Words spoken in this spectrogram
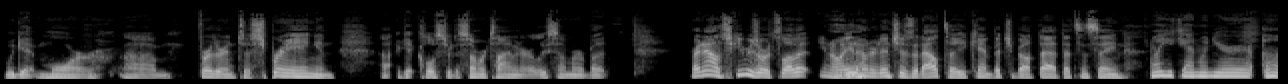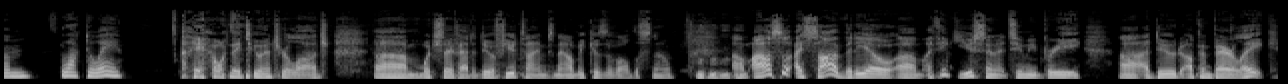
we get more, um, further into spring and uh, get closer to summertime and early summer. But right now the ski resorts love it. You know, Mhm. 800 inches at Alta. You can't bitch about that. That's insane. Well, you can when you're um locked away. yeah, when they do interlodge, um, which they've had to do a few times now because of all the snow. Um, I also I saw a video. Um, I think you sent it to me, Bree. Uh, a dude up in Bear Lake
